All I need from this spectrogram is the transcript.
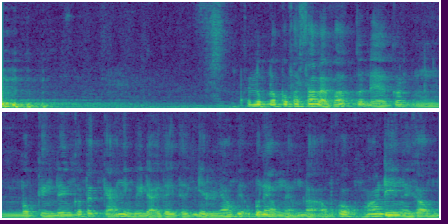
Lúc đó có phát xá là phát có, có một kiền điên có tất cả những vị đại tỷ tử nhìn nhau. Biết bữa nay ông này ông là ông có hóa điên hay không?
